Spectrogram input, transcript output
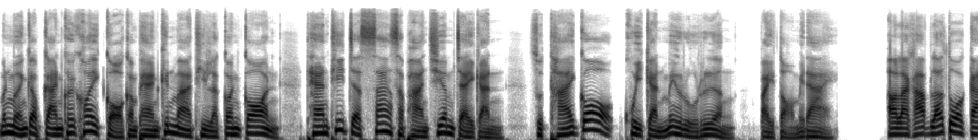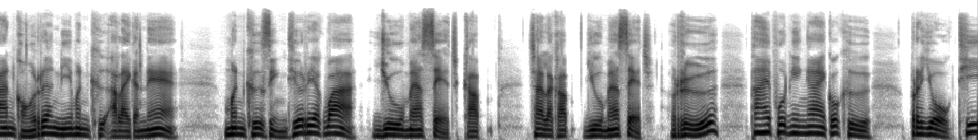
มันเหมือนกับการค่อยๆ ก่อกำแพงขึ้นมาทีละก้อนๆแทนที่จะสร้างสะพานเชื่อมใจกัน สุดท้ายก็คุยกันไม่รู้เรื่องไปต่อไม่ได้ เอาละครับ แล้วตัวการของเรื่องนี้มันคืออะไรกันแน่ มันคือสิ่งที่เรียกว่า you message ครับ ใช่แล้วครับ you message หรือถ้าให้พูดง่ายๆก็คือ ประโยคที่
